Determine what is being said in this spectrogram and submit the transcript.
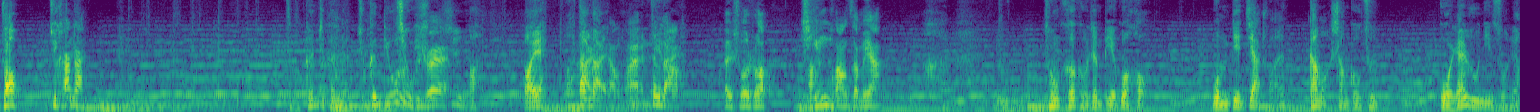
走去看看。怎么跟着跟着就跟丢了？就是是啊，老爷，大人，张怀，曾大人，快说说情况怎么样？从河口镇别过后，我们便驾船赶往上沟村，果然如您所料，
